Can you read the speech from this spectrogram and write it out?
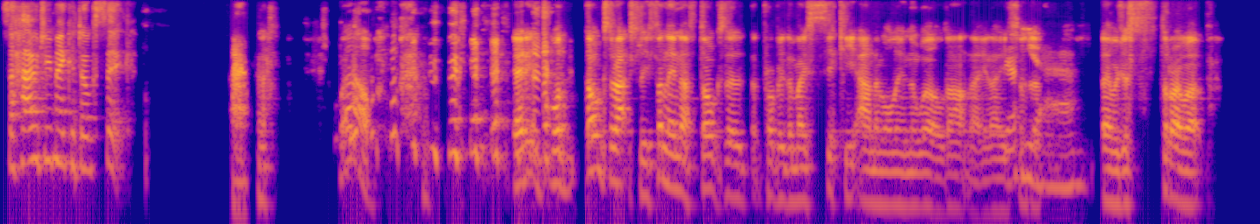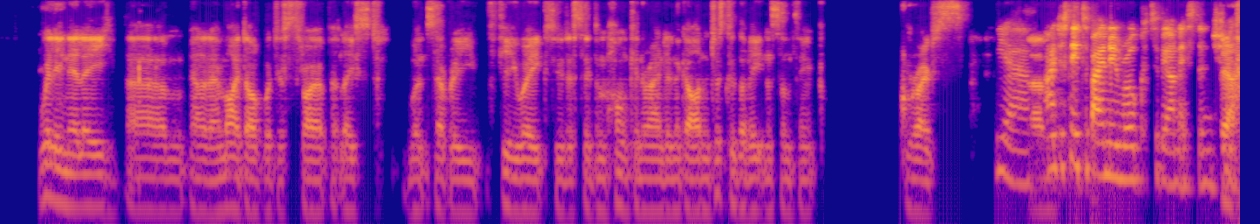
so how do you make a dog sick? Well, it is, well, dogs are actually, funnily enough, dogs are probably the most sicky animal in the world, aren't they? They Yeah. sort of, Yeah. they would just throw up willy nilly. Um, I don't know. My dog would just throw up at least once every few weeks. You just see them honking around in the garden just because they've eaten something gross. Yeah. Um, I just need to buy a new rug to be honest and Yeah.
